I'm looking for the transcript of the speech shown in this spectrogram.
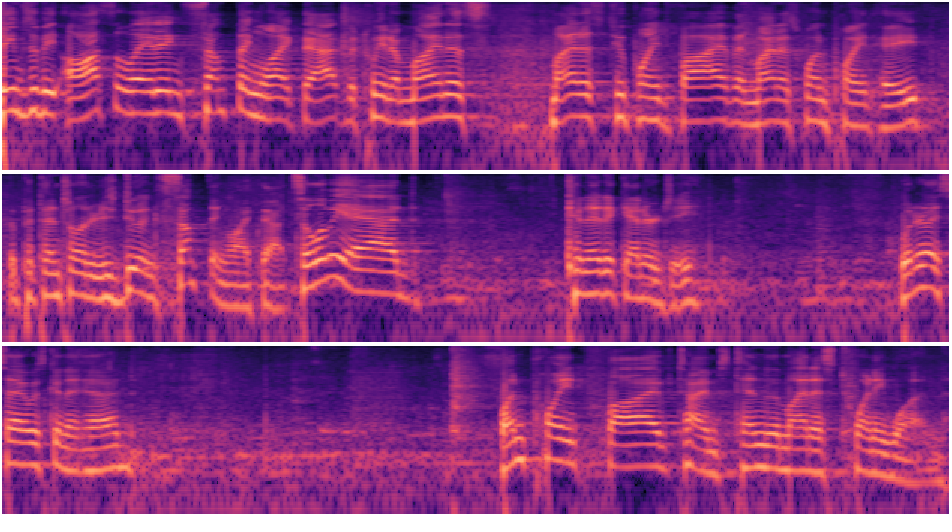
seems to be oscillating something like that between a minus, minus 2.5 and minus 1.8. The potential energy is doing something like that. So let me add kinetic energy. What did I say I was going to add? 1.5 times 10 to the minus 21.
